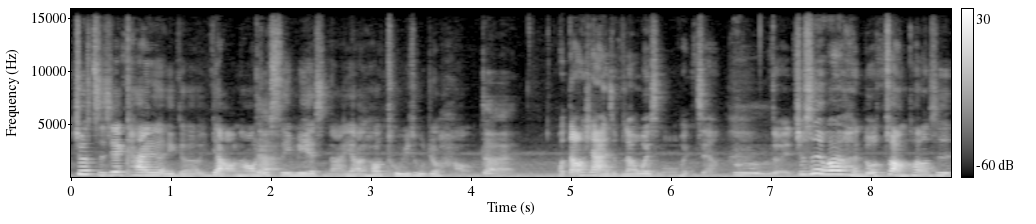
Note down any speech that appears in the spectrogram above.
就直接开了一个药，然后我就 CVS 拿药，然后涂一涂就好了。对，我到现在还是不知道为什么我会这样。嗯，对，就是我有很多状况是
